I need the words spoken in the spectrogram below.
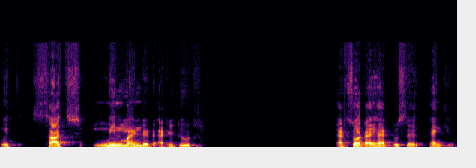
with such mean-minded attitude? That's what I had to say. Thank you.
